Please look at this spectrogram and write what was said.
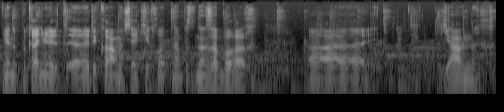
Не, ну, по крайней мере, э, реклама всяких вот на, на заборах а, явных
